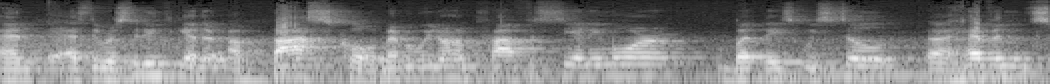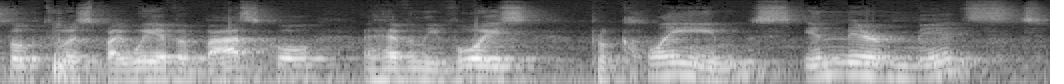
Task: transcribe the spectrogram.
and as they were sitting together, a baskol. Remember, we don't have prophecy anymore, but they, we still, uh, heaven spoke to us by way of a baskol, a heavenly voice, proclaims in their midst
